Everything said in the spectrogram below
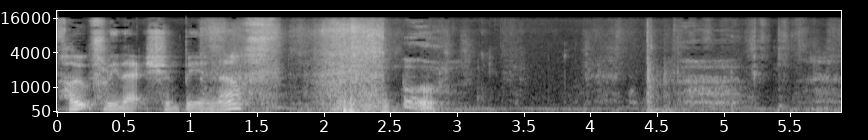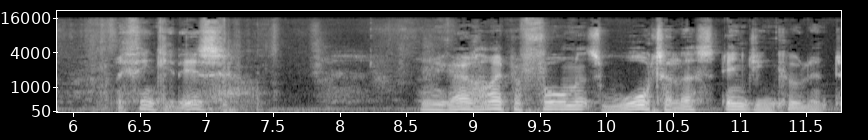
Hopefully that should be enough. I think it is. There you go, high performance waterless engine coolant.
